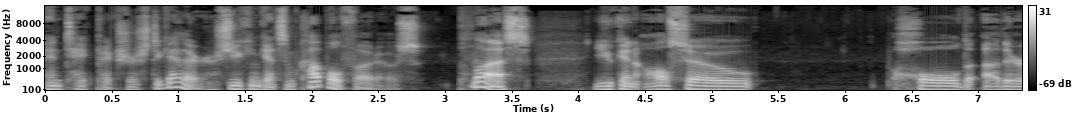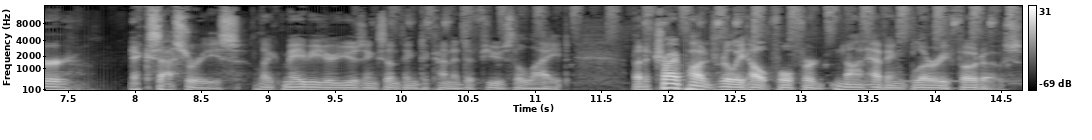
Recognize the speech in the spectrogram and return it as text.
and take pictures together so you can get some couple photos. Mm-hmm. Plus, you can also hold other accessories, like maybe you're using something to kind of diffuse the light. But a tripod is really helpful for not having blurry photos.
